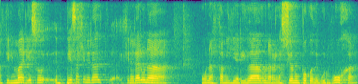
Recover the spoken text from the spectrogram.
a filmar y eso empieza a generar, generar una, una familiaridad, una relación un poco de burbuja,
